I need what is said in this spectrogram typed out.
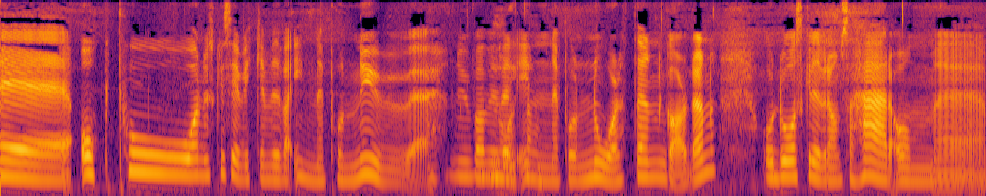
Eh, och på, nu ska vi se vilken vi var inne på nu. Nu var vi väl Northern. inne på Northern Garden. Och då skriver de så här om eh,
